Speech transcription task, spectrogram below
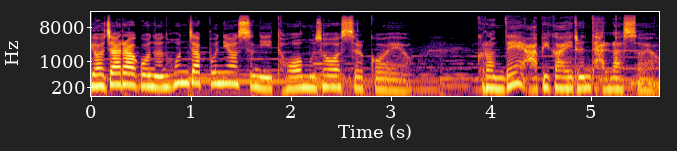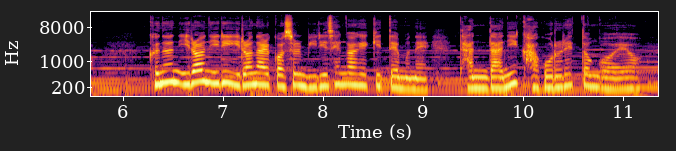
여자라고는 혼자뿐이었으니 더 무서웠을 거예요. 그런데 아비가일은 달랐어요. 그는 이런 일이 일어날 것을 미리 생각했기 때문에 단단히 각오를 했던 거예요.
